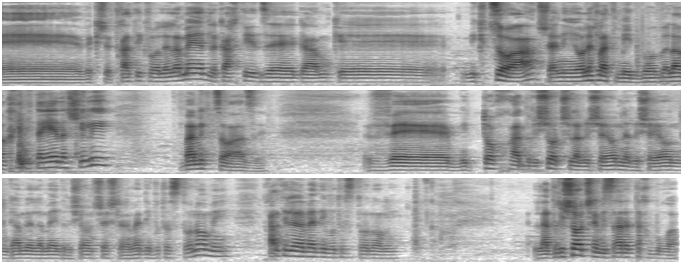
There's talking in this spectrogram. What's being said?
אה, וכשהתחלתי כבר ללמד, לקחתי את זה גם כמקצוע שאני הולך להתמיד בו ולהרחיב את הידע שלי במקצוע הזה. ומתוך הדרישות של הרישיון לרישיון, גם ללמד רישיון 6 ללמד ניווט אסטרונומי, התחלתי ללמד ניווט אסטרונומי. לדרישות של משרד התחבורה.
